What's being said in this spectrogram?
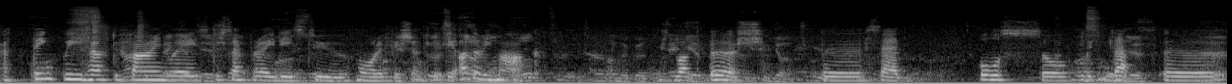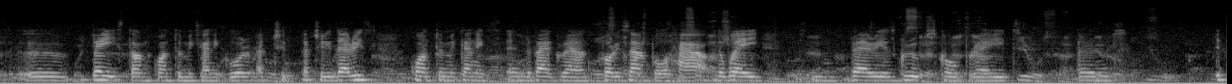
I think we have to find ways to separate these two more efficiently. The other remark is what Eörs uh, said also that's uh, uh, based on quantum mechanics or actually, there is quantum mechanics in the background. For example how the way various groups cooperate and it,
